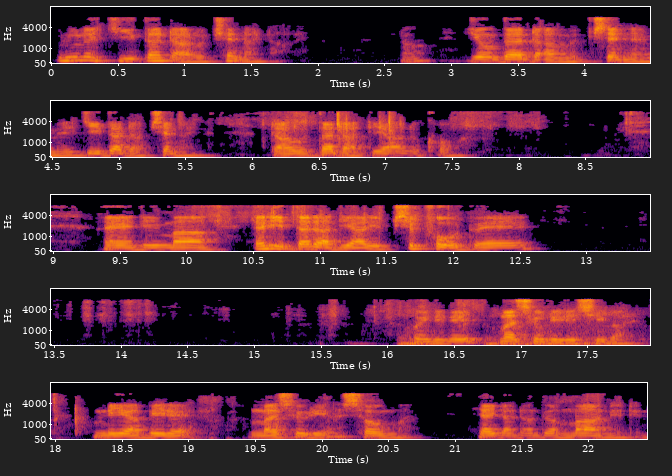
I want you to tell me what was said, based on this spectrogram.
သူတို့လည်းကြည်တတ်တာတော့ဖြစ်နိုင်တာပဲနော် ယုံတတ်တာမဖြစ်နိုင်ပဲကြည်တတ်တာဖြစ်နိုင်တယ်ဒါကိုတတ္တတရားလို့ခေါ်ပါအဲဒီမှာအဲ့ဒီတတ္တတရားတွေဖြစ်ဖို့အတွက်ဘုန်းကြီးဒီနေ့မတ်စုလေးတွေရှိပါတယ်မနေ့ကပေးတဲ့မတ်စုတွေအဆုံးမှာရိုက်တာတော့သူကမှားနေတယ်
